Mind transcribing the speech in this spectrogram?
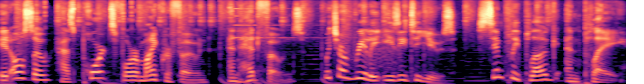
It also has ports for a microphone and headphones, which are really easy to use. Simply plug and play.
